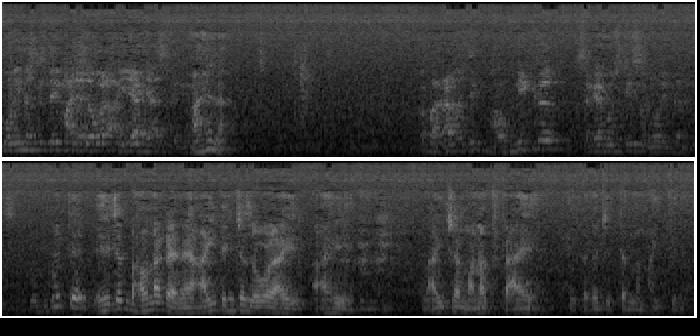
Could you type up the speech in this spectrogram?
कोणी नसले तरी माझ्याजवळ आई आहे असं त्यांनी आहे ना म्हटलं. बारामतीत भावनिक सगळ्या गोष्टी समोर येताना दिसतात दोन्ही नाही ते ह्याच्यात भावना काय नाही? आई त्यांच्या जवळ आहे आहे. आईच्या मनात काय आहे हे कदाचित त्यांना माहिती नाही.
